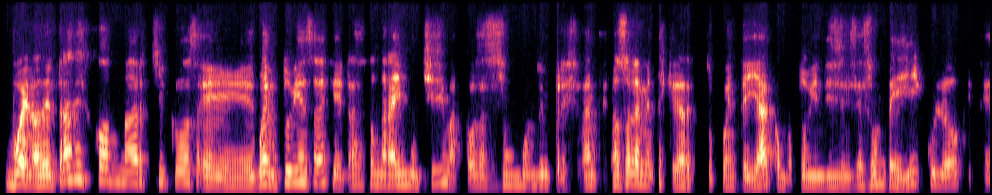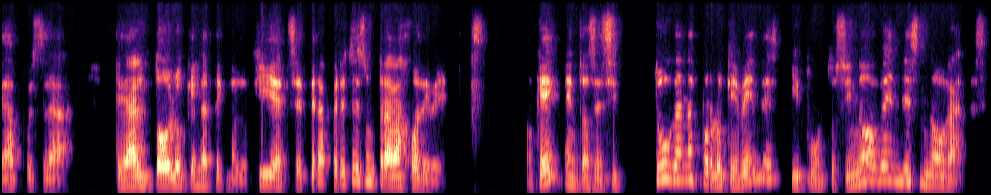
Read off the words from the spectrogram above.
Bueno, detrás de Hotmart, chicos, eh, bueno, tú bien sabes que detrás de Hotmart hay muchísimas cosas, es un mundo impresionante. No solamente es crear tu cuenta ya, como tú bien dices, es un vehículo que te da, pues, la, te da todo lo que es la tecnología, etcétera, pero este es un trabajo de ventas, ¿ok? Entonces, si tú ganas por lo que vendes y punto, si no vendes, no ganas.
